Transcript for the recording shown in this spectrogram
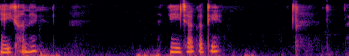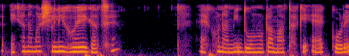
এইখানে এই জায়গা দিয়ে এখানে আমার শিলি হয়ে গেছে। এখন আমি দোনোটা মাথাকে এক করে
